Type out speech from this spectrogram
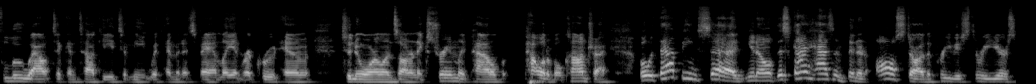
flew out to Kentucky to meet with him and his family and recruit him to New Orleans on an extremely palatable, palatable contract. But with that being said, you know, this guy hasn't been an all star the previous three years.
